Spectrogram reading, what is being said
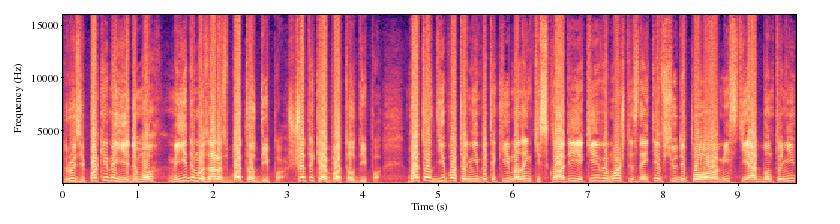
Друзі, поки ми їдемо, ми їдемо зараз в Bottle Depot. Що таке Bottle Depot? Bottle Depot то ніби такі маленькі склади, які ви можете знайти всюди по місті Едмонтоні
